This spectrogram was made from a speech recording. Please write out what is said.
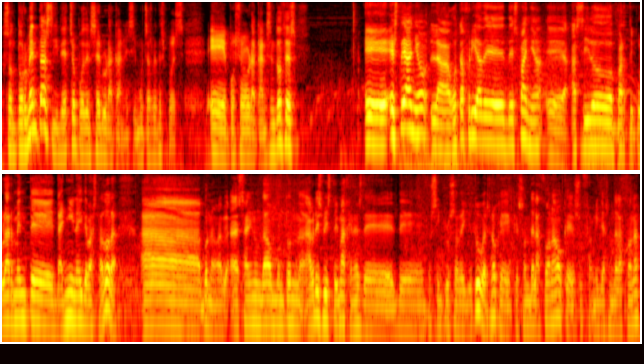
son tormentas y de hecho pueden ser huracanes y muchas veces pues, eh, pues son huracanes. Entonces... Eh, este año la gota fría de, España eh, ha sido particularmente dañina y devastadora. Bueno, se han inundado un montón. Habréis visto imágenes de, de pues incluso de youtubers, ¿no? Que, son de la zona o que sus familias son de la zona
